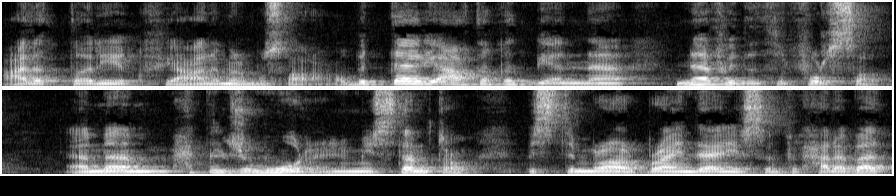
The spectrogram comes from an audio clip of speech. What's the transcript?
على الطريق في عالم المصارعة. وبالتالي أعتقد بأن نافذة الفرصة أمام حتى الجمهور انهم يستمتعوا باستمرار براين دانيلسون في الحلبات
